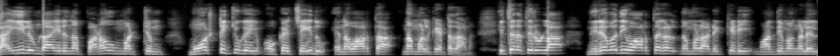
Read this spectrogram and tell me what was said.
കയ്യിലുണ്ടായിരുന്ന പണവും മറ്റും മോഷ്ടിക്കുകയും ഒക്കെ ചെയ്തു എന്ന വാർത്ത നമ്മൾ കേട്ടതാണ്. ഇത്തരത്തിലുള്ള നിരവധി വാർത്തകൾ നമ്മൾ അടിക്കടി മാധ്യമങ്ങളിൽ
